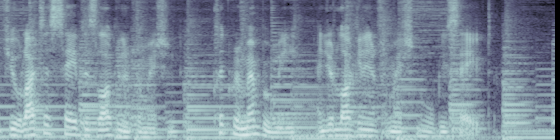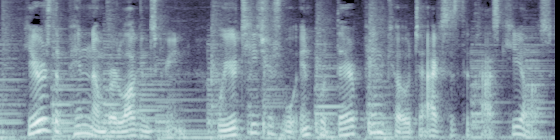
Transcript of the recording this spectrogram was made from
If you would like to save this login information, click remember me and your login information will be saved. Here is the PIN number login screen where your teachers will input their PIN code to access the class kiosk.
